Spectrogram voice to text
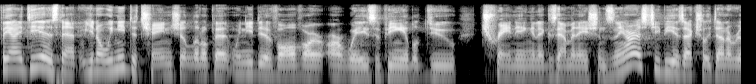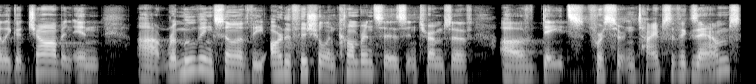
the idea is that, you know, we need to change a little bit. We need to evolve our, our ways of being able to do training and examinations. And the RSGB has actually done a really good job in, in uh, removing some of the artificial encumbrances in terms of, of dates for certain types of exams.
